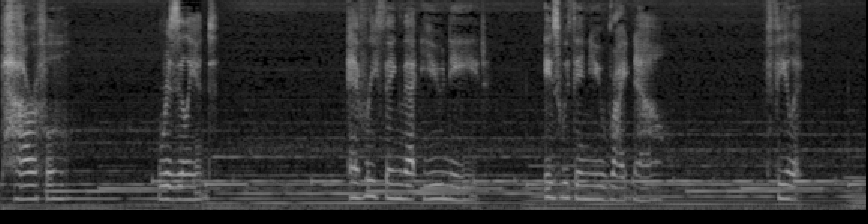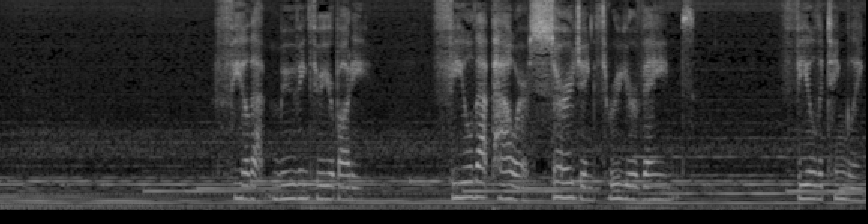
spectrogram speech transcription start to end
powerful, resilient. Everything that you need is within you right now. Feel it. Feel that moving through your body. Feel that power surging through your veins. Feel the tingling.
